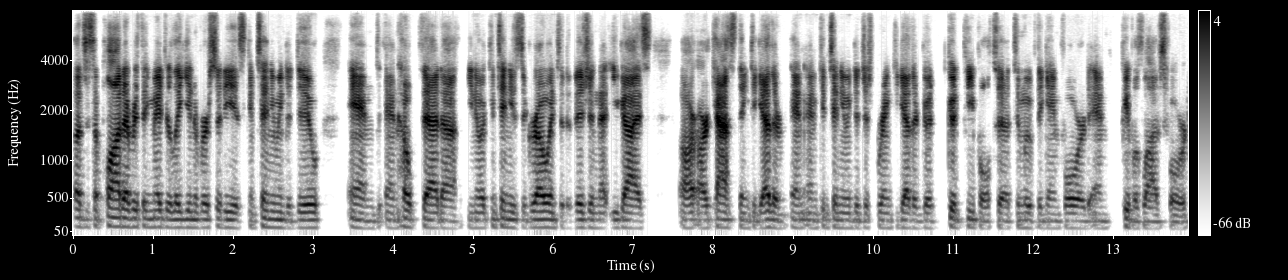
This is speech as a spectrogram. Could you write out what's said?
I just applaud everything Major League University is continuing to do, and and hope that uh, you know it continues to grow into the vision that you guys are, are casting together, and and continuing to just bring together good good people to to move the game forward and people's lives forward.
